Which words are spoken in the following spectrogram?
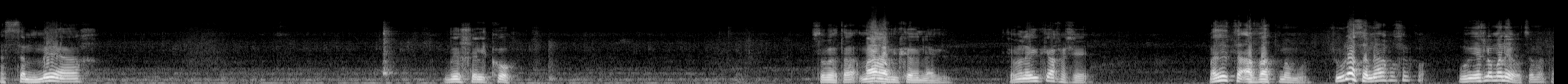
השמח בחלקו. זאת אומרת, מה הרב מתכוון להגיד? מתכוון להגיד ככה ש... מה זה תאוות ממון? שהוא לא שמח בחלקו, הוא יש לו מנה, רוצה מתי.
